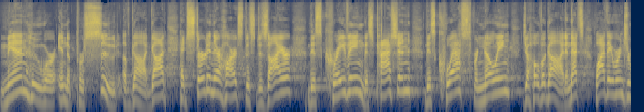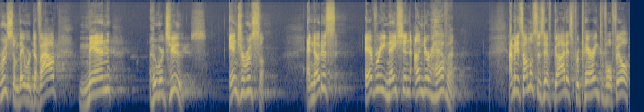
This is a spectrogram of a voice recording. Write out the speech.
men who were in the pursuit of God. God had stirred in their hearts this desire, this craving, this passion, this quest for knowing Jehovah God. And that's why they were in Jerusalem. They were devout men who were Jews in Jerusalem. And notice every nation under heaven. I mean, it's almost as if God is preparing to fulfill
